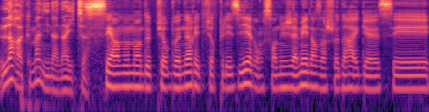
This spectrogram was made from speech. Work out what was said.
la Rachmanina Night C'est un moment de pur bonheur et de pur plaisir. On s'ennuie jamais dans un show drag. Euh, C'est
